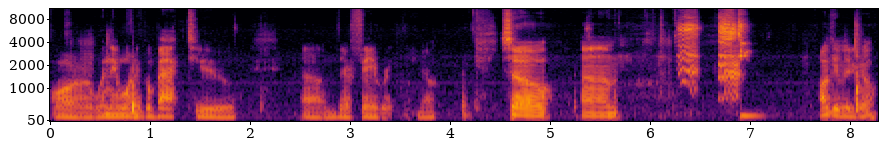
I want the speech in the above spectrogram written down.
or when they want to go back to um, their favorite, you know. So um, I'll give it a go.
